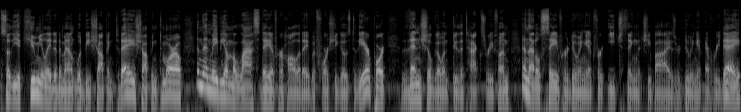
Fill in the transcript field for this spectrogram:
So the accumulated amount would be shopping today, shopping tomorrow, and then maybe on the last day of her holiday before she goes to the airport, then she'll go and do the tax refund, and that'll save her doing it for each thing that she buys or doing it every day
